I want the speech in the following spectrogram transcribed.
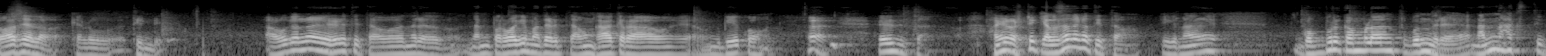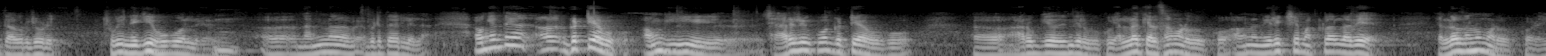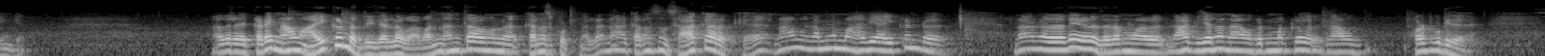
ದೋಸೆ ಅಲ್ಲ ಕೆಲವು ತಿಂಡಿ. ಅವಾಗೆಲ್ಲ ಹೇಳ್ತಿತ್ತು ಅವ ಅಂದರೆ ನನ್ನ ಪರವಾಗಿ ಮಾತಾಡ್ತಿತ್ತು ಅವಂಗೆ ಹಾಕರ ಅವ್ನಿಗೆ ಬೇಕು ಅವನು ಹೇಳ್ತಿತ್ತ. ಹಂಗೆ ಅಷ್ಟೇ ಕೆಲಸದಾಗತ್ತಿತ್ತ ಅವ. ಈಗ ನಾನು ಗೊಬ್ಬರ ಕಂಬಳ ಅಂತ ಬಂದರೆ ನನ್ನ ಹಾಕ್ಸ್ತಿದ್ದ ಅವ್ರ ಜೋಡಿ. ಚುಳಿ ನೆಗಿ ಹೋಗುವಲ್ಲಿ ನನ್ನ ಬಿಡ್ತಾ ಇರಲಿಲ್ಲ. ಅವಂಗೆಂತ ಗಟ್ಟಿ ಆಗ್ಬೇಕು. ಅವ್ನಿಗೆ ಈ ಶಾರೀರಿಕವಾಗಿ ಗಟ್ಟಿ ಆಗ್ಬೇಕು ಆ, ಆರೋಗ್ಯದಿಂದ ಇರಬೇಕು ಎಲ್ಲ ಕೆಲಸ ಮಾಡಬೇಕು. ಅವನ ನಿರೀಕ್ಷೆ ಮಕ್ಕಳಲ್ಲಿ ಅದೇ ಎಲ್ಲದನ್ನೂ ಮಾಡಬೇಕು ಹಿಂಗೆ. ಆದರೆ ಕಡೆಗೆ ನಾವು ಆಯ್ಕೊಂಡದ್ದು ಇದೆಲ್ಲವ. ಒಂದು ಹಂತ ಅವನ ಕನಸು ಕೊಟ್ಟನಲ್ಲ ನಾ ಕನಸಿನ ಸಾಕಾರಕ್ಕೆ ನಾವು ನಮ್ಮ ನಮ್ಮ ಹಾದಿ ಆಯ್ಕೊಂಡು ನಾನು ಅದೇ ಹೇಳಿದೆ ನಮ್ಮ ನಾಲ್ಕು ಜನ ನಾವು ಗಂಡು ಮಕ್ಕಳು ನಾವು ಹೊರಟುಬಿಟ್ಟಿದ್ದೇವೆ.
